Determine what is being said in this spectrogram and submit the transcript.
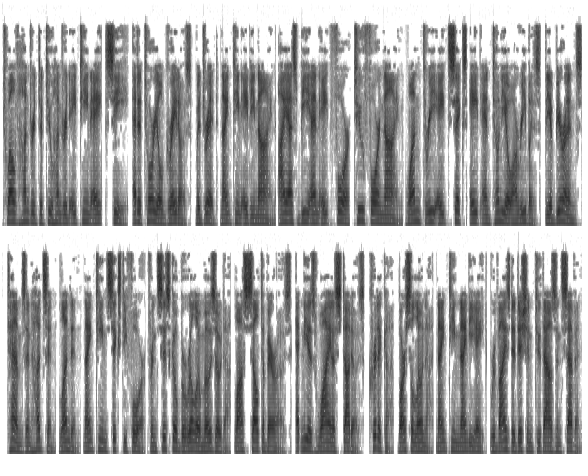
1200–218 A. C. Editorial Gredos, Madrid 1989 ISBN 84-249-1386-8 Antonio Arribas, The Iberians, Thames and Hudson, London 1964 Francisco Burillo Mozota, Los Celtiberos, Etnias y Estados, Critica, Barcelona 1998, revised edition 2007.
